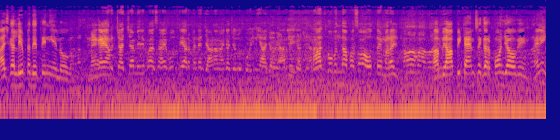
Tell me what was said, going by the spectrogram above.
आजकल लिफ्ट देते नहीं है लोग मैं कहा यार चाचा मेरे पास आए बोलते यार मैंने जाना। मैं कहा चलो कोई नहीं आ जाओ यार ले जाते हैं। रात को बंदा फंसा होता है महाराज। हाँ हाँ हाँ अब आप भी टाइम से घर पहुँच जाओगे है नहीं?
